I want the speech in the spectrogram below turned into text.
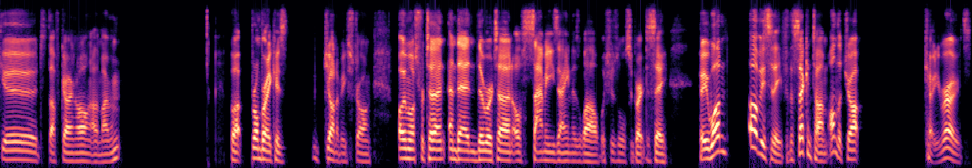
good stuff going on at the moment. But Bron Breakker's gonna be strong. Omos return, and then the return of Sami Zayn as well, which was also great to see. Who won? Obviously, for the second time on the drop, Cody Rhodes.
